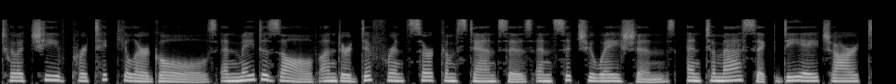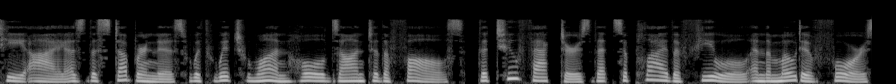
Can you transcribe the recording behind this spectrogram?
to achieve particular goals and may dissolve under different circumstances and situations, and tamasic DHRTI is the stubbornness with which one holds on to the false, the two factors that supply the fuel and the motive force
